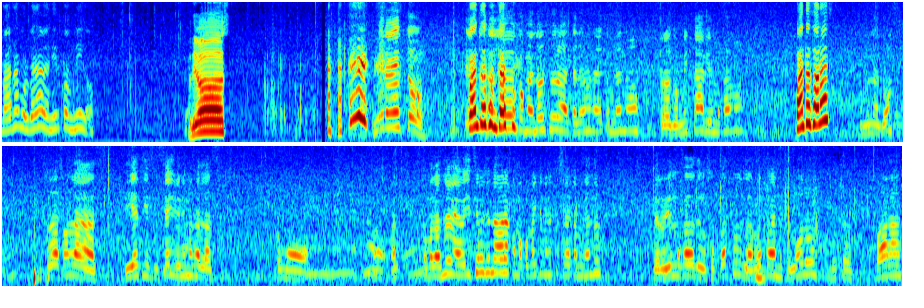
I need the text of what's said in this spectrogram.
van a volver a venir conmigo. Adiós. Mira esto. ¿Cuánto Esto juntaste? Como en dos horas tenemos ahí caminando tras lomita, bien mojado. ¿Cuántas horas? Como unas dos. Las horas son las 10, 16. Venimos a las como, como, an- como a las 9. Hicimos una hora como con 20 minutos ahí caminando. Pero bien mojado de los zapatos, la ropa, mucho lodo, muchas varas.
